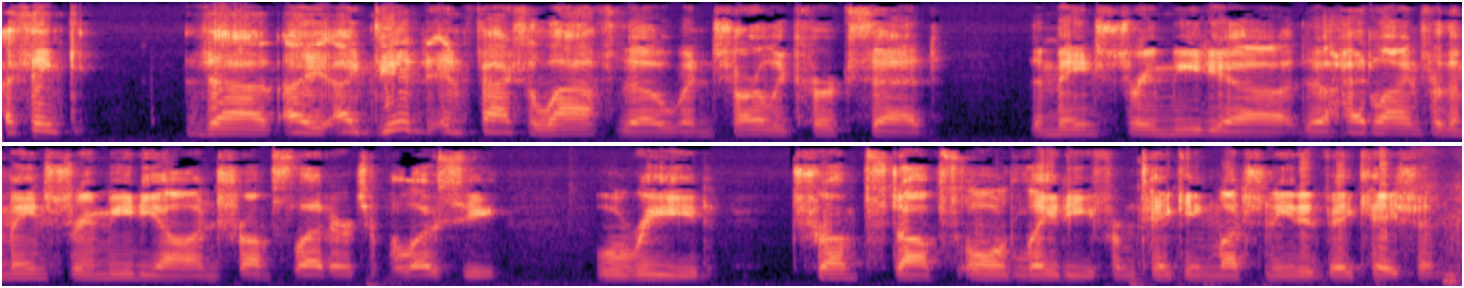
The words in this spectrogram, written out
I think that I, I did, in fact, laugh, though, when Charlie Kirk said the mainstream media, the headline for the mainstream media on Trump's letter to Pelosi will read Trump stops old lady from taking much needed vacation.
